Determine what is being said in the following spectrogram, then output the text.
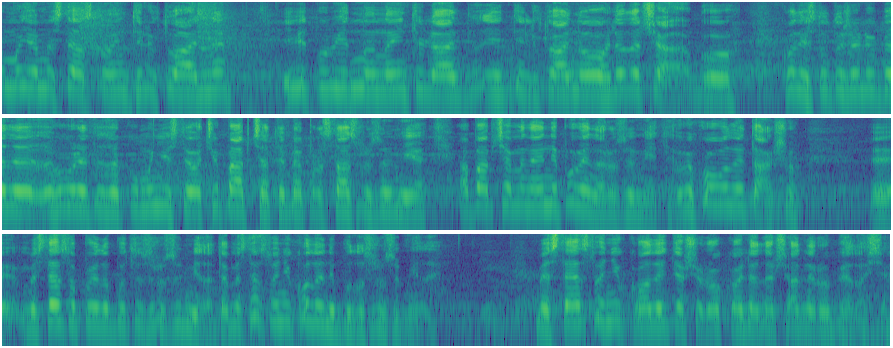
Моє мистецтво інтелектуальне і відповідно на інтелектуального глядача. Бо колись тут дуже любили говорити за комуністів, а чи бабця тебе проста зрозуміє, а бабця мене не повинна розуміти. Виховували так, що е, мистецтво повинно бути зрозуміле. Та мистецтво ніколи не було зрозуміле. Мистецтво ніколи для широкого глядача не робилося.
